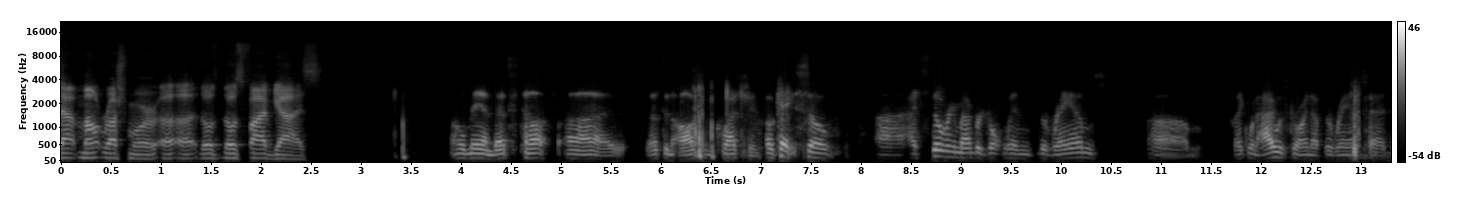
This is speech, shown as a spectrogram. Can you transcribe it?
that Mount Rushmore? Uh, uh, those those five guys. Oh man, that's tough. Uh, that's an awesome question. Okay, so uh, I still remember when the Rams um, like when I was growing up, the Rams had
